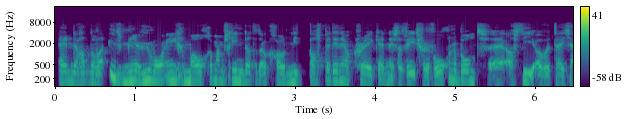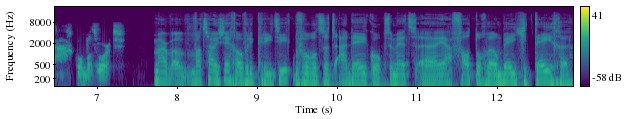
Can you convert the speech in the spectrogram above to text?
En er had nog wel iets meer humor in gemogen. Maar misschien dat het ook gewoon niet past bij Daniel Craig. En is dat weer iets voor de volgende bond, eh, als die over een tijdje aangekondigd wordt. Maar wat zou je zeggen over de kritiek? Bijvoorbeeld het AD kopte met, uh, ja, valt toch wel een beetje tegen.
